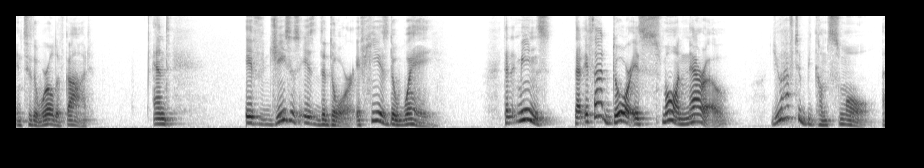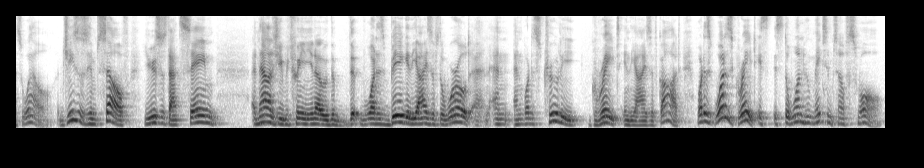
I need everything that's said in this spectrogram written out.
into the world of God. And if Jesus is the door, if He is the way, then it means that if that door is small and narrow, you have to become small as well. Jesus Himself uses that same analogy between you know the, the, what is big in the eyes of the world and, and, and what is truly great in the eyes of God. What is, what is great is, is the one who makes himself small.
